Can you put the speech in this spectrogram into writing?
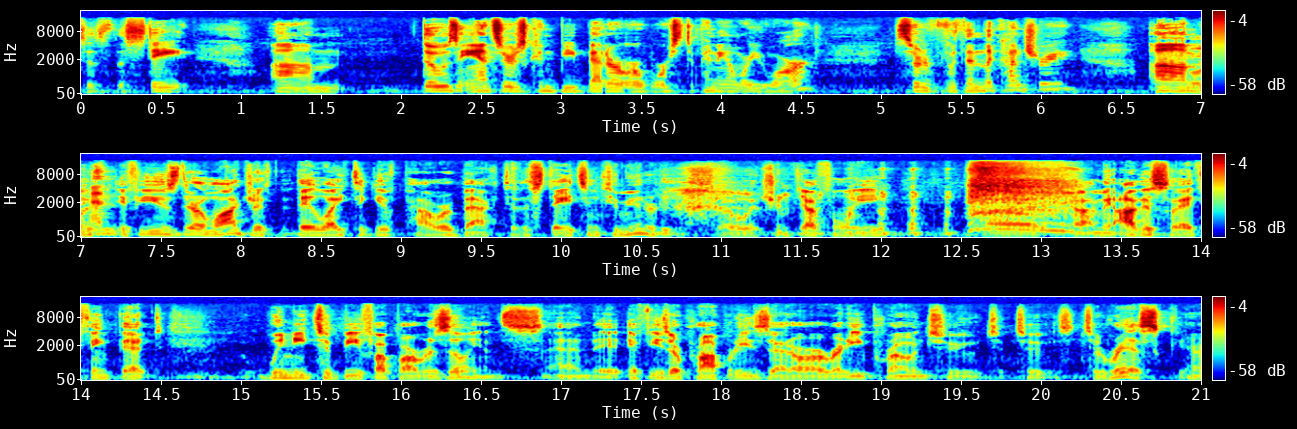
Does the state? Um, those answers can be better or worse depending on where you are, sort of within the country. Um, Well, if- and if you use their logic, they like to give power back to the states and communities. So it should definitely, uh, you know, I mean, obviously, I think that we need to beef up our resilience. And if these are properties that are already prone to, to, to, to risk, you know,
